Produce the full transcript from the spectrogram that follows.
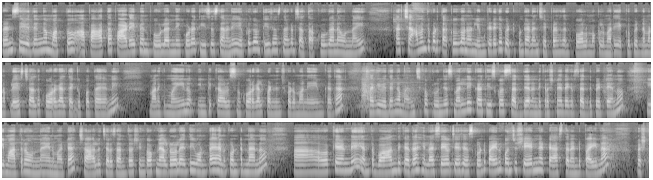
ఫ్రెండ్స్ ఈ విధంగా మొత్తం ఆ పాత పాడైపోయిన పూలన్నీ కూడా తీసేస్తానని ఎప్పుడు కూడా తీసేస్తాను కూడా చాలా తక్కువగానే ఉన్నాయి. నాకు చామంతి కూడా తక్కువగా ఉన్నాను లిమిటెడ్గా పెట్టుకుంటానని చెప్పాను కదండి. పూల మొక్కలు మరీ ఎక్కువ పెట్టినా మన ప్లేస్ చాలు కూరగాయలు తగ్గిపోతాయని. మనకి మెయిన్ ఇంటికి కావాల్సిన కూరగాయలు పండించుకోవడం అని ఏం కదా? అలాగే విధంగా మంచిగా ప్రూన్ చేసి మళ్ళీ ఇక్కడ తీసుకొచ్చి సర్దానండి. కృష్ణయ్య దగ్గర సర్ది పెట్టాను. ఈ మాత్రం ఉన్నాయన్నమాట. చాలు చాలా సంతోషం. ఇంకొక నెల రోజులు అయితే ఉంటాయి అనుకుంటున్నాను. ఓకే అండి. ఎంత బాగుంది కదా? ఇలా సేవ్ చేసేసుకోండి. పైన కొంచెం షేడ్ నెట్ వేస్తానండి పైన. కృష్ణ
